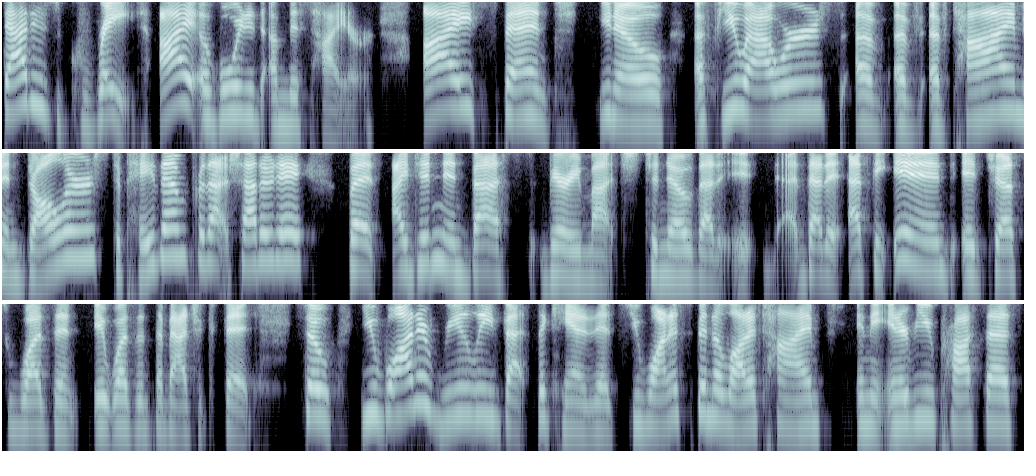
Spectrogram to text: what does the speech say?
That is great. I avoided a mishire. I spent, you know, a few hours of, of, of time and dollars to pay them for that shadow day, but I didn't invest very much to know that it that it, at the end it just wasn't it wasn't the magic fit. So you want to really vet the candidates. You want to spend a lot of time in the interview process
